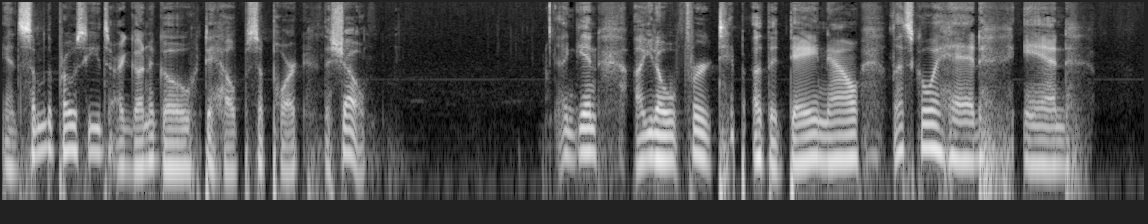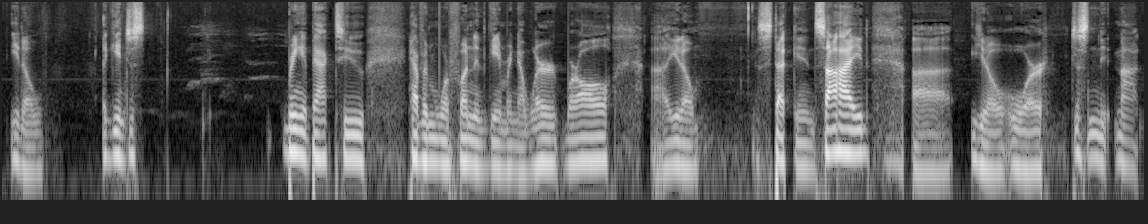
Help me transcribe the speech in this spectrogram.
and some of the proceeds are gonna go to help support the show again, uh, you know, for tip of the day now, let's go ahead and, you know, again, just bring it back to having more fun in the game right now. We're we're all, uh, you know, stuck inside, uh, you know, or just not.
